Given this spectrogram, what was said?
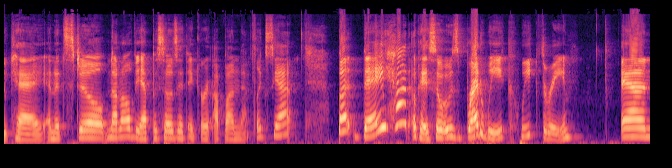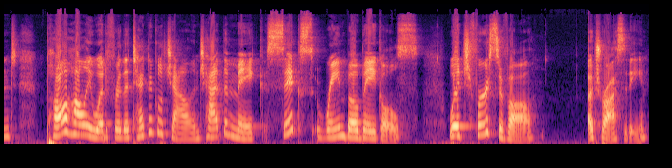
UK, and it's still not all the episodes I think are up on Netflix yet. But they had okay, so it was Bread Week, week three, and Paul Hollywood for the technical challenge had them make six rainbow bagels, which first of all, atrocity.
